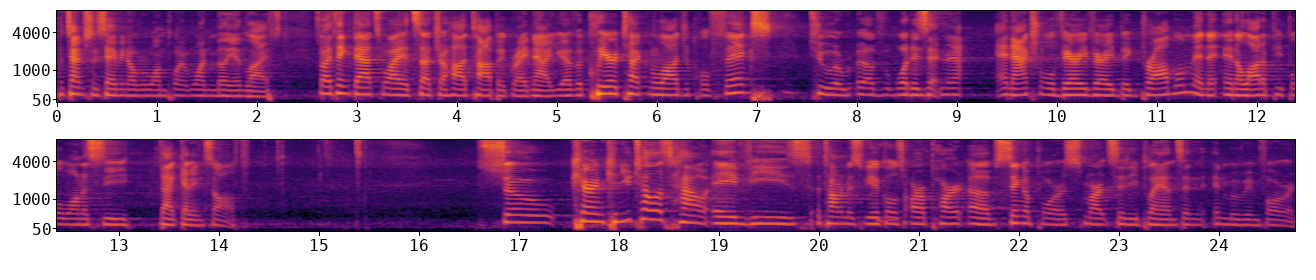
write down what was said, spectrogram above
potentially saving over 1.1 million lives. So I think that's why it's such a hot topic right now. You have a clear technological fix to a, of what is an, an actual very, very big problem, and, and a lot of people want to see that getting solved. So, Karen, can you tell us how AVs, autonomous vehicles, are a part of Singapore's smart city plans in, in moving forward?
